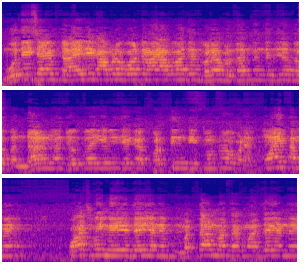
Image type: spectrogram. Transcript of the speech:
મોદી સાહેબ ડાયરેક્ટ આપણે વોટ આલવા છે વડાપ્રધાન નથી જતો બંધારણમાં જોગવાઈ એવી છે કે પ્રતિનિધિ ચૂંટવો પડે. તોય તમે પાંચમી મે જઈ અને મતદાન મથકમાં જઈ અને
